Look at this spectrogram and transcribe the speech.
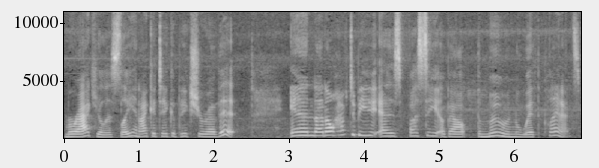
miraculously and I could take a picture of it. And I don't have to be as fussy about the moon with planets.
